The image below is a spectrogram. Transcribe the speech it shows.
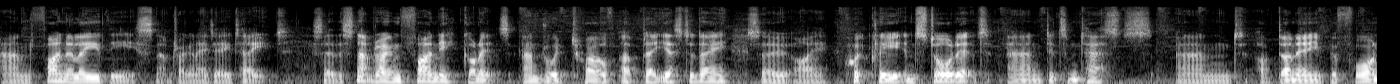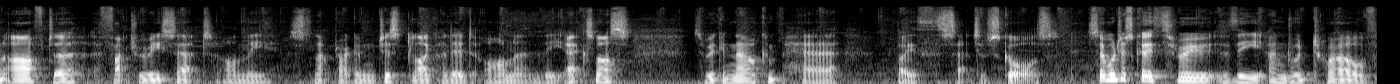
and finally the Snapdragon 888. So the Snapdragon finally got its Android 12 update yesterday, so I quickly installed it and did some tests and I've done a before and after factory reset on the Snapdragon just like I did on the Exynos, so we can now compare both sets of scores. So we'll just go through the Android 12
